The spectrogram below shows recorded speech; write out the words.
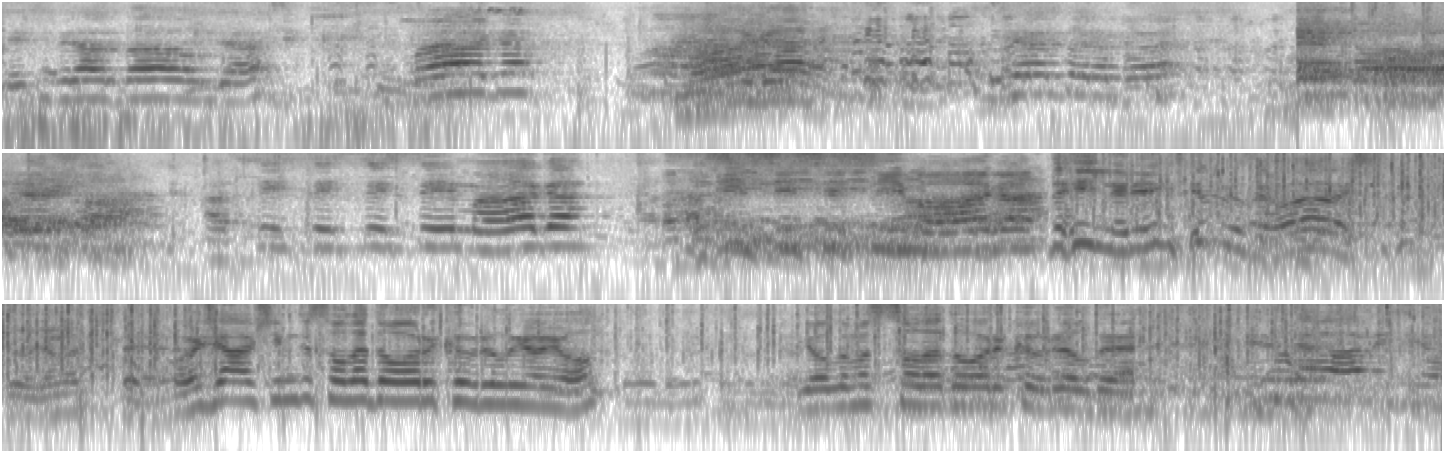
Sesi biraz daha alacağız. Maga. Maga. Diğer tarafa. Asisi sisi maga. Asisi sisi maga. Değil nereye gidiyoruz yavaş. Hocam şimdi sola doğru kıvrılıyor yol. Yolumuz sola doğru kıvrıldı. Biz devam ediyor.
